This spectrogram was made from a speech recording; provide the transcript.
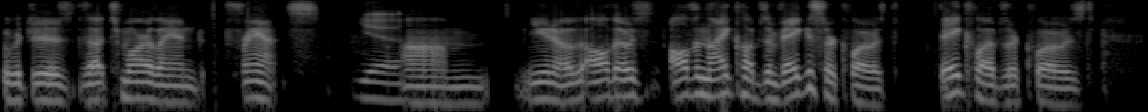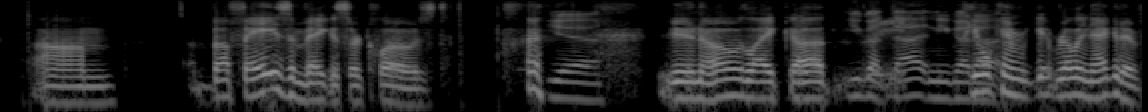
which is the Tomorrowland, France. yeah, Um, you know, all those, all the nightclubs in Vegas are closed. Day clubs are closed. Um, buffets in Vegas are closed. yeah. You know, like uh, you got that and you got people uh, can get really negative.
